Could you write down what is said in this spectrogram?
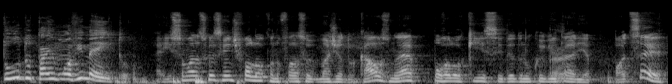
tudo tá em movimento. É isso é uma das coisas que a gente falou quando fala sobre magia do caos, não é porra louquice, dedo no cu e gritaria. Pode ser.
